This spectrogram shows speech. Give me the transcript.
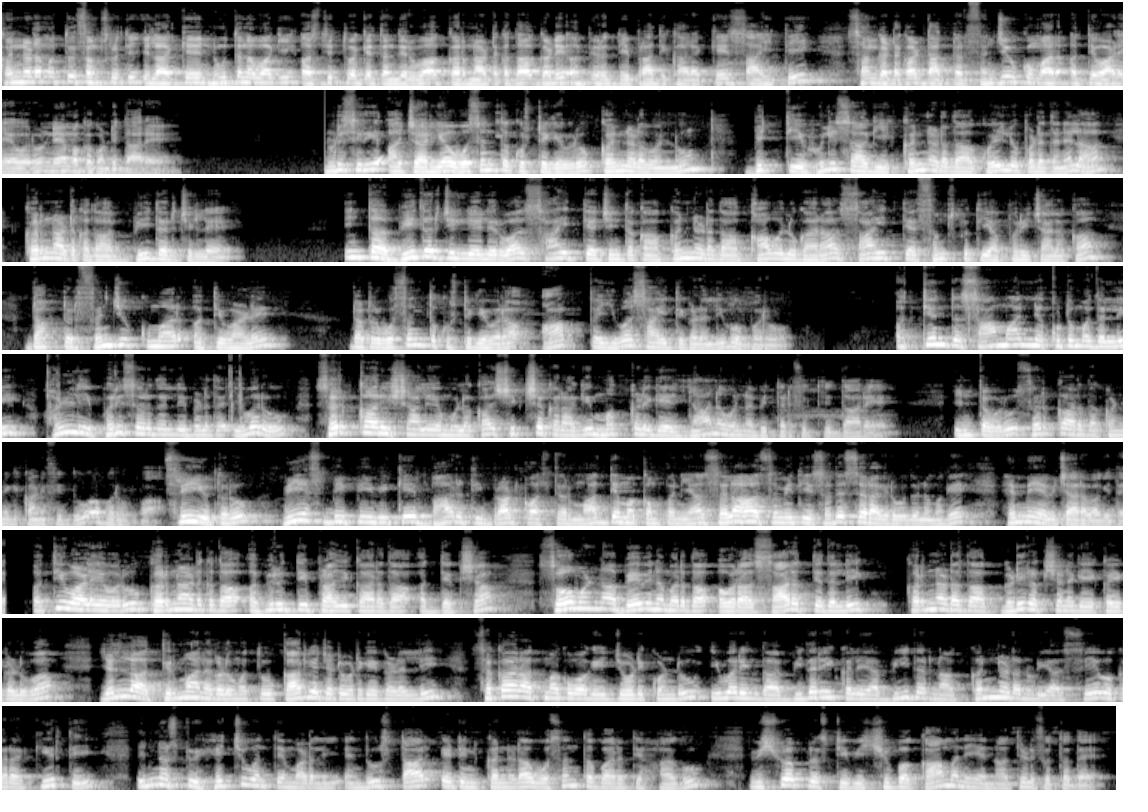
ಕನ್ನಡ ಮತ್ತು ಸಂಸ್ಕೃತಿ ಇಲಾಖೆ ನೂತನವಾಗಿ ಅಸ್ತಿತ್ವಕ್ಕೆ ತಂದಿರುವ ಕರ್ನಾಟಕದ ಗಡಿ ಅಭಿವೃದ್ಧಿ ಪ್ರಾಧಿಕಾರಕ್ಕೆ ಸಾಹಿತಿ ಸಂಘಟಕ ಡಾಕ್ಟರ್ ಸಂಜೀವ್ ಕುಮಾರ್ ಅತ್ತಿವಾಳೆಯವರು ನೇಮಕಗೊಂಡಿದ್ದಾರೆ. ನುಡಿಸಿರಿ ಆಚಾರ್ಯ ವಸಂತ ಕುಷ್ಟಗಿಯವರು ಕನ್ನಡವನ್ನು ಬಿತ್ತಿ ಹುಲಿಸಾಗಿ ಕನ್ನಡದ ಕೊಯ್ಲು ಪಡೆದ ನೆಲ ಕರ್ನಾಟಕದ ಬೀದರ್ ಜಿಲ್ಲೆ. ಇಂಥ ಬೀದರ್ ಜಿಲ್ಲೆಯಲ್ಲಿರುವ ಸಾಹಿತ್ಯ ಚಿಂತಕ ಕನ್ನಡದ ಕಾವಲುಗಾರ ಸಾಹಿತ್ಯ ಸಂಸ್ಕೃತಿಯ ಪರಿಚಾಲಕ ಡಾಕ್ಟರ್ ಸಂಜೀವ್ ಕುಮಾರ್ ಅತಿವಾಳೆ, ಡಾಕ್ಟರ್ ವಸಂತ ಕುಷ್ಟಗಿಯವರ ಆಪ್ತ ಯುವ ಸಾಹಿತಿಗಳಲ್ಲಿ ಒಬ್ಬರು. ಅತ್ಯಂತ ಸಾಮಾನ್ಯ ಕುಟುಂಬದಲ್ಲಿ, ಹಳ್ಳಿ ಪರಿಸರದಲ್ಲಿ ಬೆಳೆದ ಇವರು ಸರ್ಕಾರಿ ಶಾಲೆಯ ಮೂಲಕ ಶಿಕ್ಷಕರಾಗಿ ಮಕ್ಕಳಿಗೆ ಜ್ಞಾನವನ್ನು ಬಿತ್ತರಿಸುತ್ತಿದ್ದಾರೆ. ಇಂಥವರು ಸರ್ಕಾರದ ಕಣ್ಣಿಗೆ ಕಾಣಿಸಿದ್ದು ಅಪರೂಪ. ಶ್ರೀಯುತರು V S B P V K Bharati broadcaster ಮಾಧ್ಯಮ ಕಂಪನಿಯ ಸಲಹಾ ಸಮಿತಿ ಸದಸ್ಯರಾಗಿರುವುದು ನಮಗೆ ಹೆಮ್ಮೆಯ ವಿಚಾರವಾಗಿದೆ. ಅತಿವಾಳೆಯವರು ಕರ್ನಾಟಕದ ಅಭಿವೃದ್ಧಿ ಪ್ರಾಧಿಕಾರದ ಅಧ್ಯಕ್ಷ ಸೋಮಣ್ಣ ಬೇವಿನ ಮರದ ಅವರ ಸಾರಥ್ಯದಲ್ಲಿ ಕನ್ನಡದ ಗಡಿ ರಕ್ಷಣೆಗೆ ಕೈಗೊಳ್ಳುವ ಎಲ್ಲ ತೀರ್ಮಾನಗಳು ಮತ್ತು ಕಾರ್ಯಚಟುವಟಿಕೆಗಳಲ್ಲಿ ಸಕಾರಾತ್ಮಕವಾಗಿ ಜೋಡಿಕೊಂಡು ಇವರಿಂದ ಬಿದರಿ ಕಲೆಯ ಬೀದರ್ನ ಕನ್ನಡ ನುಡಿಯ ಸೇವಕರ ಕೀರ್ತಿ ಇನ್ನಷ್ಟು ಹೆಚ್ಚುವಂತೆ ಮಾಡಲಿ ಎಂದು ಸ್ಟಾರ್ ಏಟಿನ್ ಕನ್ನಡ ವಸಂತ ಭಾರತಿ ಹಾಗೂ ವಿಶ್ವ ಪ್ಲಸ್ ಟಿವಿ ಶುಭ ಕಾಮನೆಯನ್ನು ತಿಳಿಸುತ್ತದೆ.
